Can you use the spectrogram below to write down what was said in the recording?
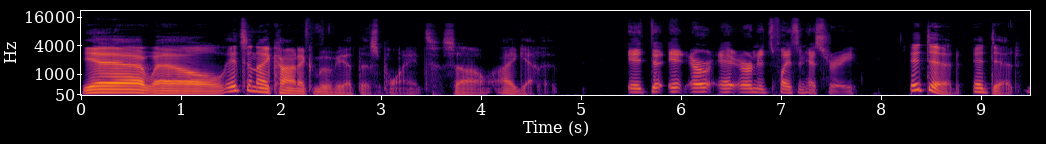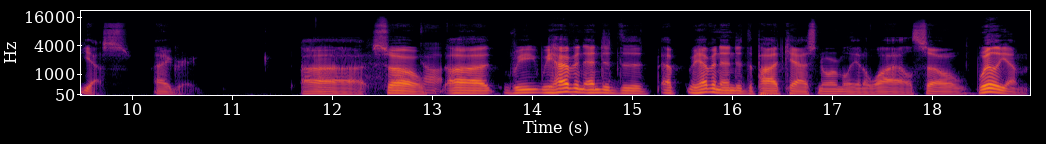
yeah, well, it's an iconic movie at this point, so I get it. It it it earned its place in history. It did. It did. Yes, I agree. Uh, so God. uh, we we haven't ended the ep- we haven't ended the podcast normally in a while. So William,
